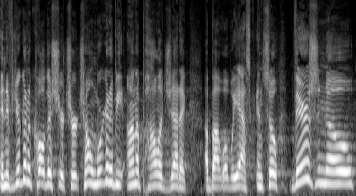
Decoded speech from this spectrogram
And if you're going to call this your church home, we're going to be unapologetic about what we ask. And so there's no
